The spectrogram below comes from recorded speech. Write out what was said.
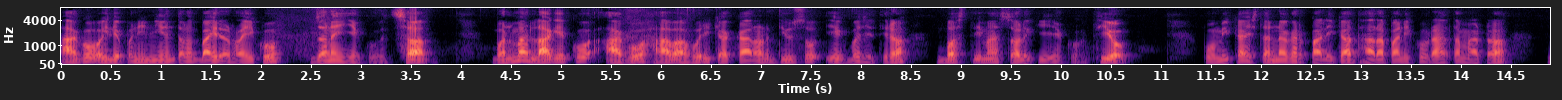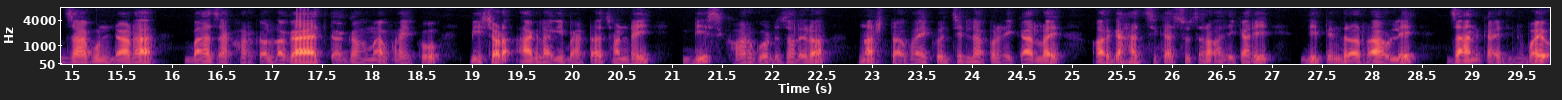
आगो अहिले पनि नियन्त्रण बाहिर रहेको जनाइएको छ। वनमा लागेको आगो हावाहुरीका कारण दिउँसो एक बजेतिर बस्तीमा सल्किएको थियो। भूमिका स्थान नगरपालिका धारापानीको रातामाट जाबुन डाँडा बाजा खर्क लगायतका गाउँमा भएको भीषण आगलागीबाट झन्डै बिस घरगोठ जलेर नष्ट भएको जिल्ला प्रहरी कार्यालय अर्घाहाँसीका सूचना अधिकारी दिपेन्द्र रावले जानकारी दिनुभयो।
